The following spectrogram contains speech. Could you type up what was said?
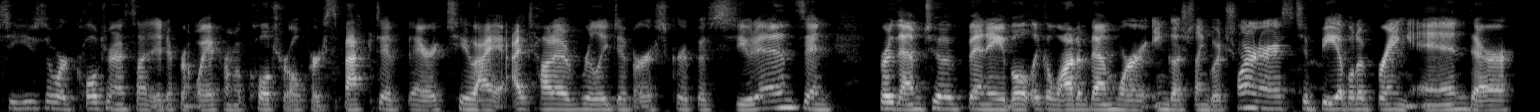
to use the word culture in a slightly different way from a cultural perspective there too. I, I taught a really diverse group of students and for them to have been able like a lot of them were English language learners to be able to bring in their,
